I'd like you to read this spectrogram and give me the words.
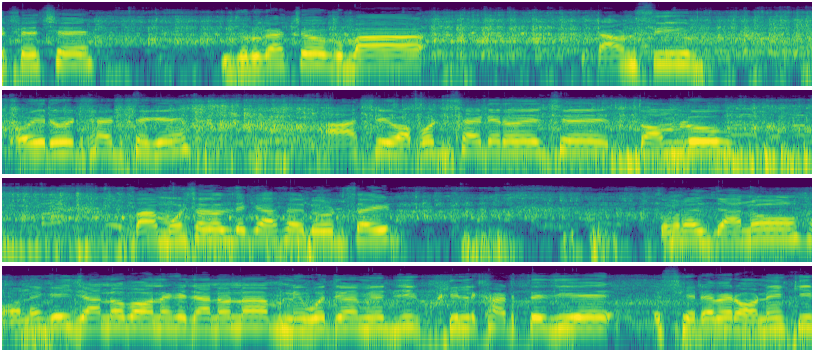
এসেছে দুর্গাচক বা টাউনশিপ ওই রোড সাইড থেকে। আর সেই অপোজিট সাইডে রয়েছে তমলুক বা মশাদল থেকে আসা রোড সাইড তোমরা জানো, অনেকেই জানো বা অনেকে জানো না নিবদিয়া মিউজিক ফিল্ড খাটতে গিয়ে সেটআপের অনেকই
